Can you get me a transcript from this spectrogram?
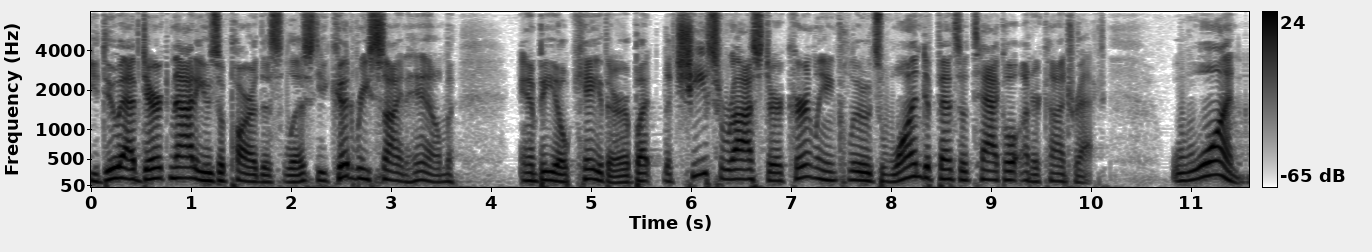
You do have Derrick Nnadi, who's a part of this list. You could re-sign him and be okay there, but the Chiefs roster currently includes one defensive tackle under contract. One.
